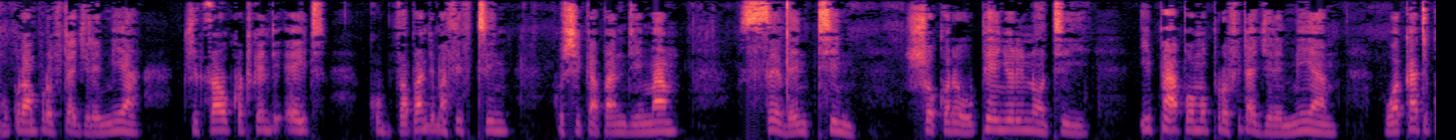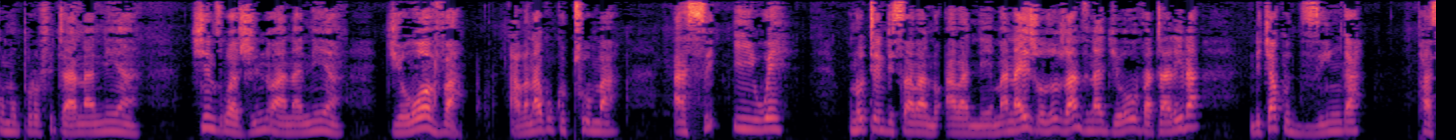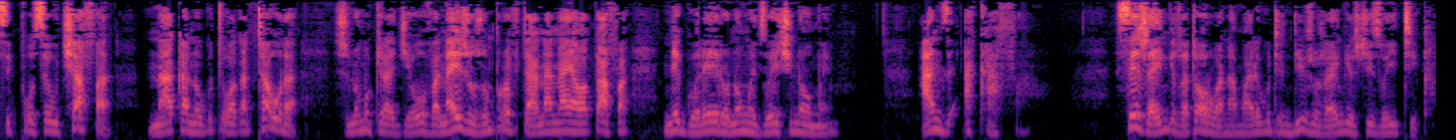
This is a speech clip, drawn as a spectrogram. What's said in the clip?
bhuku ramuprofita jeremiya chitsauko 28 kubva pandima 15 kusvika pandima 17 shoko reupenyu rinoti ipapo muprofita jeremiya wakati kumuprofita hananiya chinzwa zvino hananiya jehovha havana kukutuma asi iwe unotendisa vanhu ava nhema. Naizvozvo zvanzi najehovha tarira ndichakudzinga pasi pose uchafa nhaka nokuti wakataura zvinomukira jehovha. Naizvozvo muprofita hananaya wakafa negore iro nomwedzi wechinomwe. Hanzi akafa. Sezvainge zvataurwa namwari kuti ndizvo zvainge zvichizoitika.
